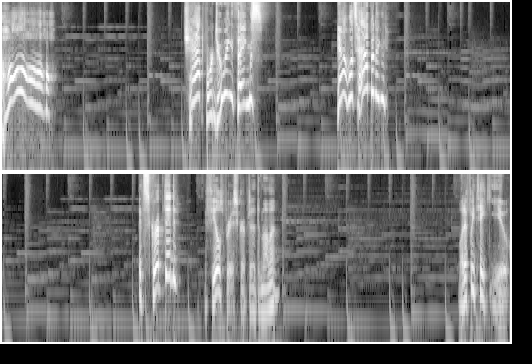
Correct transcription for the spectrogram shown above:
Oh. Chat, we're doing things. Yeah, what's happening? It's scripted? It feels pretty scripted at the moment. What if we take you?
